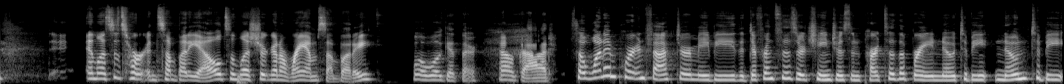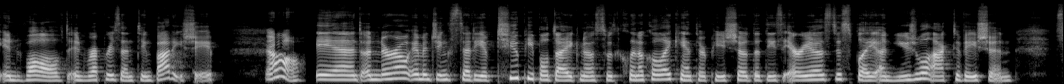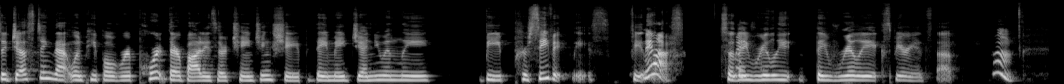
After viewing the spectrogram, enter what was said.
unless it's hurting somebody else. Unless you're gonna ram somebody. well we'll get there Oh God. so one important factor may be the differences or changes in parts of the brain known to be known to be involved in representing body shape Oh. And a neuroimaging study of two people diagnosed with clinical lycanthropy showed that these areas display unusual activation, suggesting that when people report their bodies are changing shape, they may genuinely be perceiving these feelings. Yeah. So they really, they really experience that. Hmm.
